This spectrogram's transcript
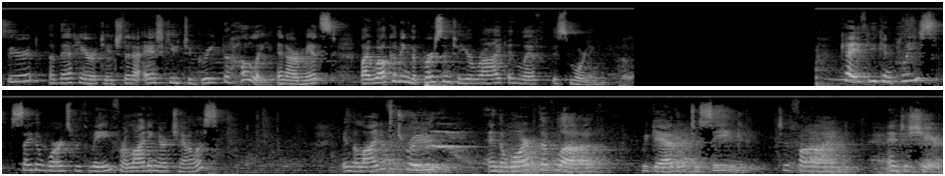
spirit of that heritage that I ask you to greet the holy in our midst by welcoming the person to your right and left this morning. Okay, if you can please say the words with me for lighting our chalice. In the light of truth and the warmth of love, we gather to seek, to find, and to share.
